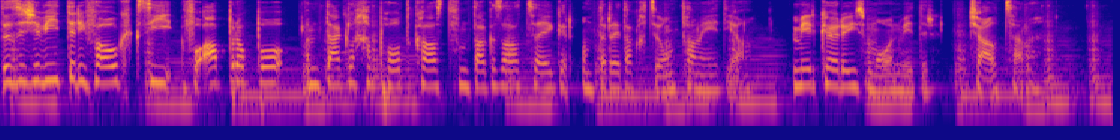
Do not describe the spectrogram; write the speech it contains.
Das war eine weitere Folge von «Apropos», einem täglichen Podcast vom «Tagesanzeiger» und der Redaktion Tamedia. Wir hören uns morgen wieder. Ciao zusammen.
